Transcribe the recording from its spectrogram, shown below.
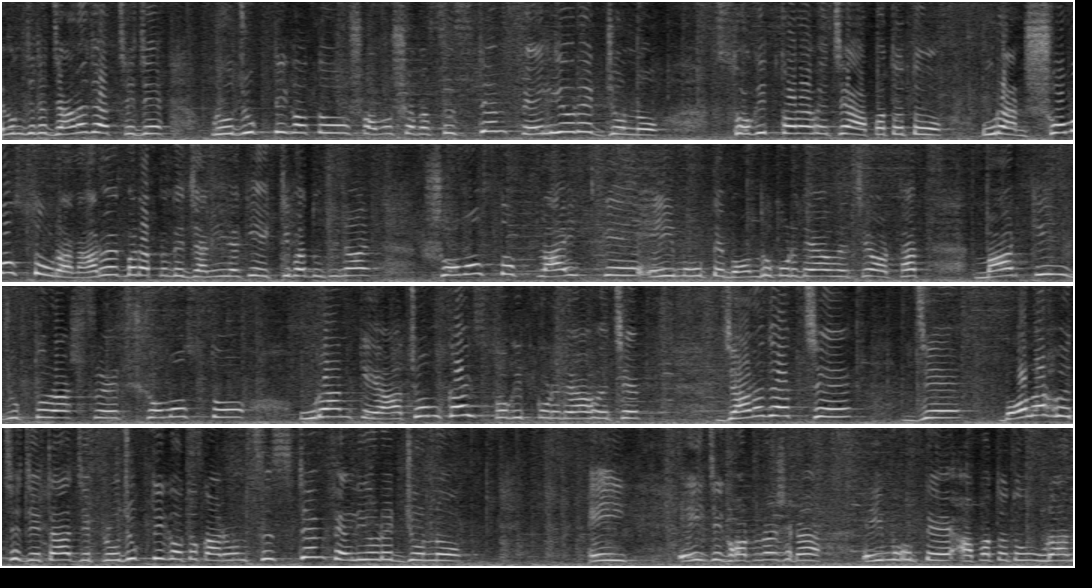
এবং যেটা জানা যাচ্ছে যে প্রযুক্তিগত সমস্যা বা সিস্টেম ফেলিওরের জন্য স্থগিত করা হয়েছে আপাতত উড়ান, সমস্ত উড়ান। আরও একবার আপনাদের জানিয়ে রাখি, একটি বা দুটি নয়, সমস্ত ফ্লাইটকে এই মুহূর্তে বন্ধ করে দেওয়া হয়েছে। অর্থাৎ মার্কিন যুক্তরাষ্ট্রের সমস্ত উড়ানকে আচমকাই স্থগিত করে দেওয়া হয়েছে। জানা যাচ্ছে যে, বলা হয়েছে যেটা, যে প্রযুক্তিগত কারণ, সিস্টেম ফেলিওরের জন্য এই এই যে ঘটনা, সেটা এই মুহূর্তে আপাতত উড়ান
